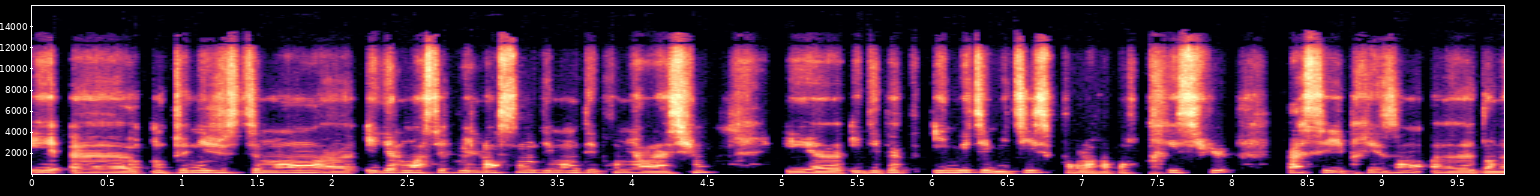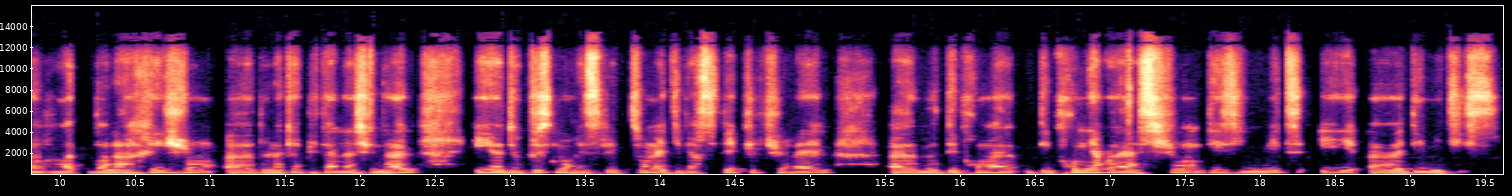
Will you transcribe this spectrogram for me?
Et euh, on tenait justement également à saluer l'ensemble des membres des Premières Nations et, euh, et, des peuples inuits et métis pour leur rapport précieux, passé et présent euh, dans, la, région euh, de la capitale nationale. Et de plus, nous respectons la diversité culturelle des, Premières Nations, des Inuits et des Métis.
